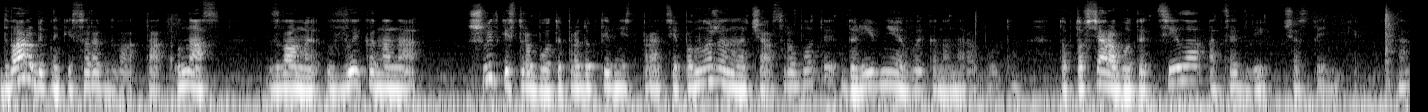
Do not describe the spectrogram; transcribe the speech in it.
Два робітники 42. Так, у нас з вами виконана швидкість роботи, продуктивність праці помножена на час роботи дорівнює виконана робота. Тобто вся робота ціла, а це дві частинки. Так?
